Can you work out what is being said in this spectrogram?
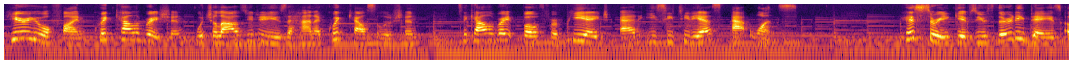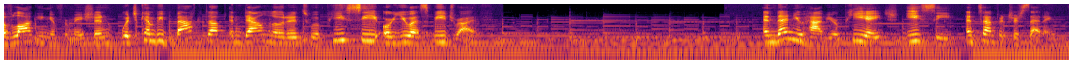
Here you will find Quick Calibration, which allows you to use the Hanna Quick Cal solution to calibrate both for pH and ECTDS at once. History gives you 30 days of logging information, which can be backed up and downloaded to a PC or USB drive. And then you have your pH, EC, and temperature settings.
